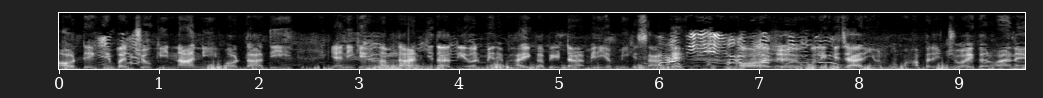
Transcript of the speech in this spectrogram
और देखें बच्चों की नानी और दादी, यानी कि हमदान की दादी और मेरे भाई का बेटा, मेरी अम्मी के साथ है। और वो लेके जा रही हैं उनको वहाँ पर इंजॉय करवाने।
